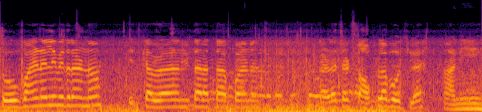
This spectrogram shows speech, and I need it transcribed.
सो फायनली मित्रांनो इतक्या वेळानंतर आता आपण गडाच्या टॉपला पोहोचलो आहे आणि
